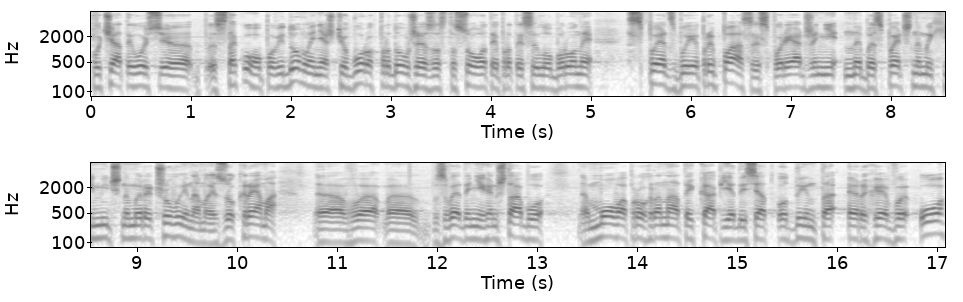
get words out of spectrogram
почати ось з такого повідомлення, що ворог продовжує застосовувати проти сил оборони спецбоєприпаси, споряджені небезпечними хімічними речовинами. Зокрема, в зведенні генштабу мова про гранати К-51 та РГВО.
